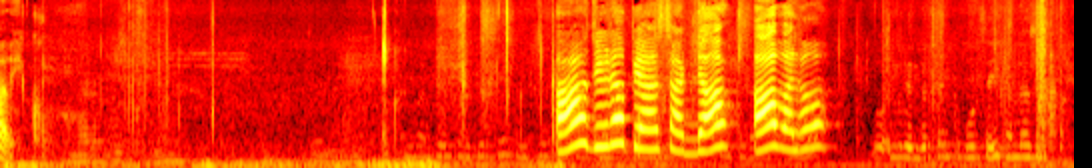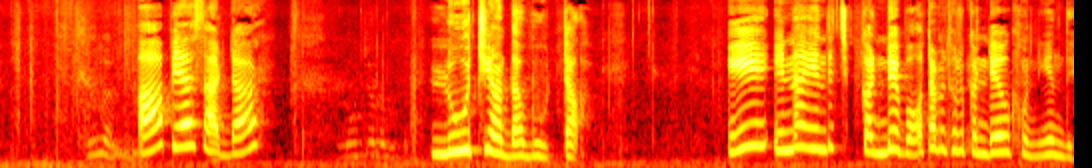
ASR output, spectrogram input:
ਆ ਵੇਖੋ। ਆ ਜਿਹੜਾ ਪਿਆ ਸਾਡਾ ਆ ਵਾਲਾ। ਉਹ ਨਰਿੰਦਰ ਸਿੰਘ ਕਪੂਰ ਸਹੀ ਕਹਿੰਦਾ ਸੀ। ਆ ਪਿਆ ਸਾਡਾ। ਲੂਚਿਆਂ ਦਾ ਬੂਟਾ। ਇਹ ਇਹਨਾਂ ਇਹਦੇ ਚ ਕੰਡੇ ਬਹੁਤ ਆ, ਮੈਂ ਤੁਹਾਨੂੰ ਕੰਡੇ ਵਿਖਾਉਣੀ ਹੁੰਦੇ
